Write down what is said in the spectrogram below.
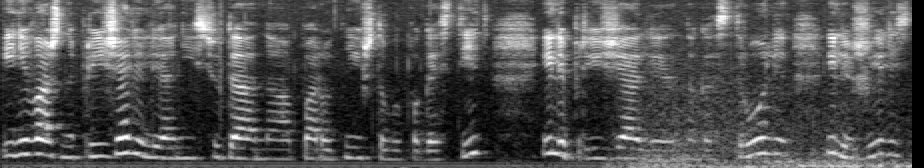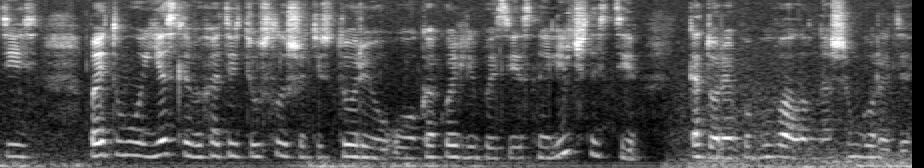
и неважно, приезжали ли они сюда на пару дней, чтобы погостить, или приезжали на гастроли, или жили здесь. Поэтому, если вы хотите услышать историю о какой-либо известной личности, которая побывала в нашем городе,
